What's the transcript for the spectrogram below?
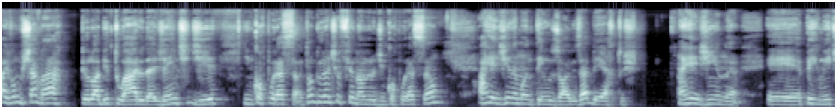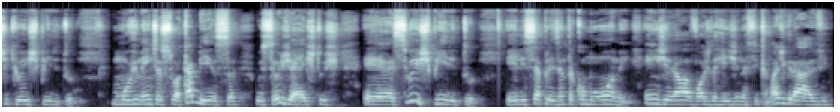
mas vamos chamar pelo habituário da gente de incorporação. Então, durante o fenômeno de incorporação, a Regina mantém os olhos abertos, a Regina é, permite que o espírito movimente a sua cabeça, os seus gestos. É, se o espírito ele se apresenta como homem, em geral a voz da Regina fica mais grave.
